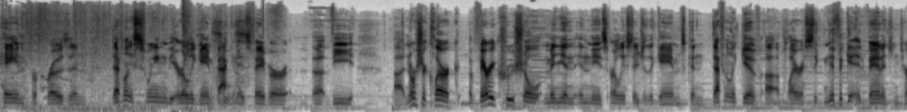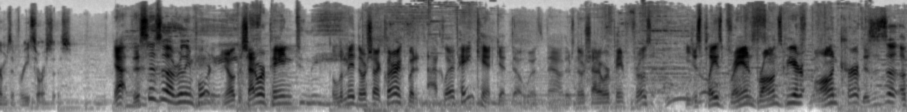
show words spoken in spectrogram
Pain for Frozen definitely swinging the early game back in his favor. Uh, the uh, Northshire Cleric, a very crucial minion in these early stages of the games, can definitely give uh, a player a significant advantage in terms of resources. Yeah, this is uh, really important. You know, the Shadow Word Pain eliminated Northshire Cleric, but Acolyte Pain can't get dealt with now. There's no Shadow Word Pain for Frozen. He just plays Brann Bronzebeard on curve. This is a,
